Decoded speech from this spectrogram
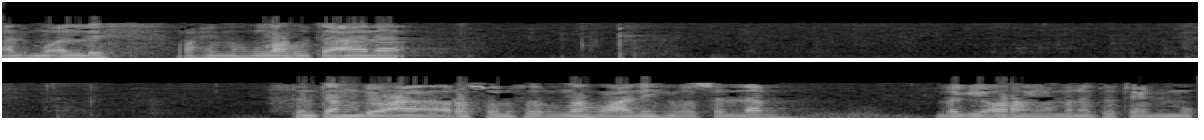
al-muallif rahimahullahu taala tentang doa Rasulullah Shallallahu Alaihi Wasallam bagi orang yang menuntut ilmu,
